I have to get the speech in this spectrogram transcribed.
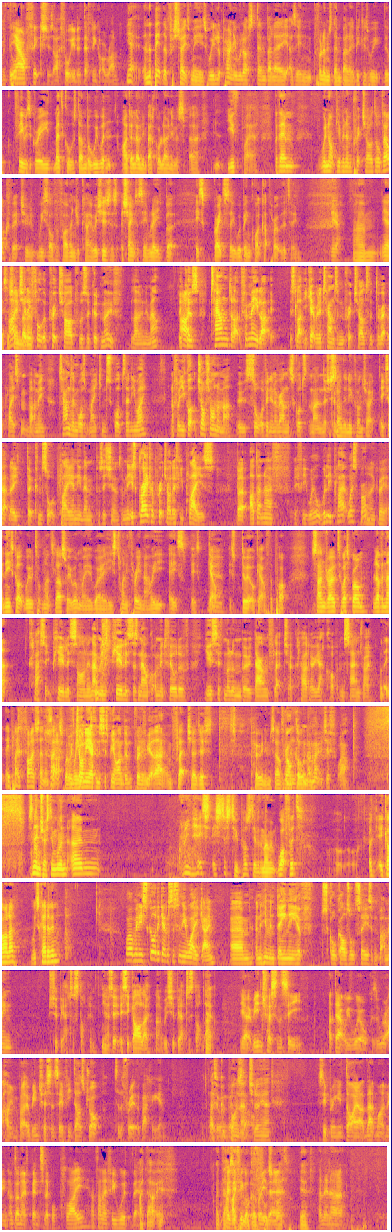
with the hour fixtures, I thought you'd have definitely got a run. yeah. And the bit that frustrates me is we apparently we lost Dembele, as in Fulham's Dembele, because we the fee was agreed, medical was done, but we wouldn't either loan him back or loan him as a youth player. But then. We're not giving him Pritchard or Veljkovic, who we sold for 500k, which is a shame to see him leave. But it's great to see we're being quite cutthroat with the team. Yeah. Um, yeah, it's a shame I actually about that. thought that Pritchard was a good move, loaning him out. Because Townsend, like, for me, like it's like you get rid of Townsend and Pritchard's the direct replacement. But I mean, Townsend wasn't making squads anyway. And I thought you've got Josh Onomah, who's sort of in and around the squads at the moment. That Just can, signed a new contract. Exactly, that can sort of play any of them positions. I mean, it's great for Pritchard if he plays, but I don't know if, if he will. Will he play at West Brom? I agree, and he's got. We were talking about this last week, weren't we? Where he's 23 now. He he's, he's get Yeah. he's do it or get off the pot. Sandro to West Brom, loving that. Classic Pulis signing. That means Pulis has now got a midfield of Youssouf Mulumbu, Darren Fletcher, Claudio Yacob, and Sandro. Well, they, they played five centre backs when with we Jonny Evans just behind him. brilliant. Forget that. and Fletcher just just pooing himself in the corner. maybe just wow. It's an interesting one. Um, I mean, it's it's just too positive at the moment. Watford, Ighalo, we scared of him? Well, I mean, he scored against us in the away game, um, and him and Deeney have scored goals all season. But I mean, we should be able to stop him. Yeah. it's, it's Ighalo. Like, we should be able to stop that. Yeah, it'd be interesting to see. I doubt we will because we're at home, but it'd be interesting to see if he does drop to the three at the back again. That's a good point, actually. Yeah. So bringing Dier out, that might mean I don't know if Bentaleb will play. I don't know if he would then. I doubt it. I doubt. Because I if think we've we'll got go the full three there- squad. Yeah. and then, uh,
